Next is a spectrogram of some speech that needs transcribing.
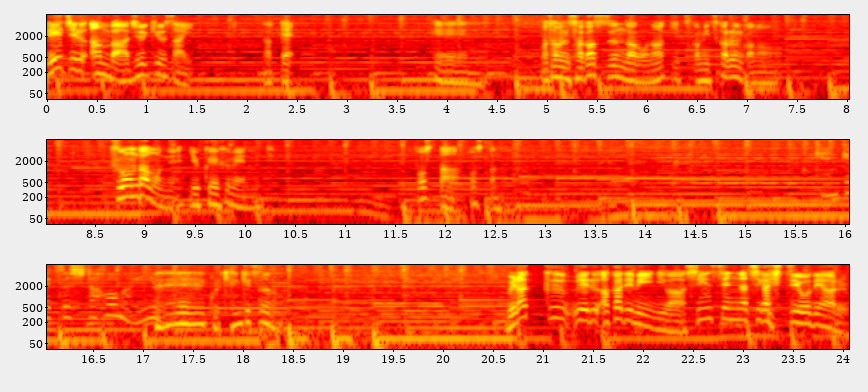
レイチェル・アンバー19歳だって。へえまあ多分探すんだろうな。いつか見つかるんかな。不穏だもんね行方不明なんて。ポスターポスター。献血した方がいいよ。えー、これ献血なの？ブラックウェルアカデミーには新鮮な血が必要である。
